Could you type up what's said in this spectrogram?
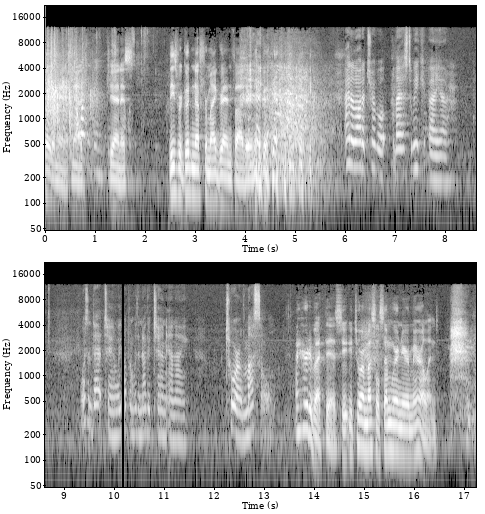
Wait a minute now, Janis. These were good enough for my grandfather, and good. I had a lot of trouble last week. I uh, wasn't that tune. We opened with another tune, and I tore a muscle. I heard about this. You, you tore a muscle somewhere near Maryland.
